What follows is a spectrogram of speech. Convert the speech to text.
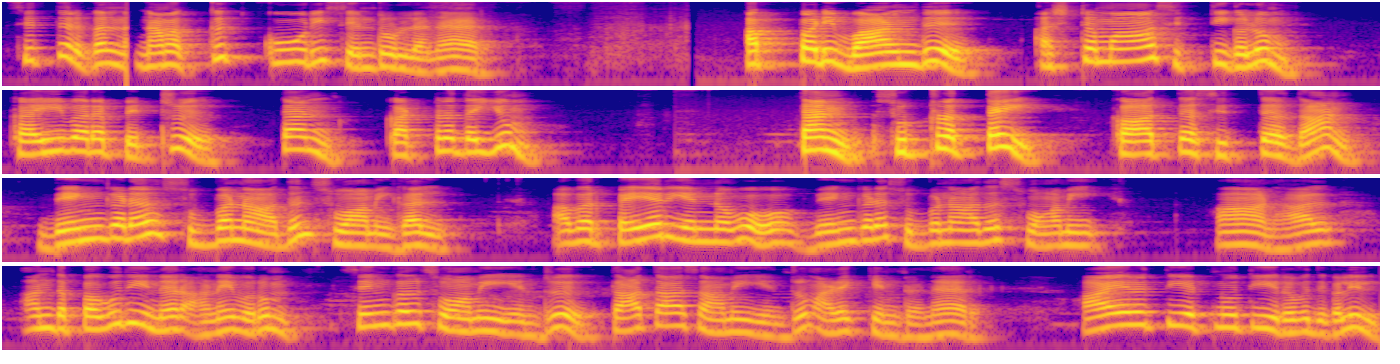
சித்தர்கள் நமக்குக் கூறி சென்றுள்ளனர். அப்படி வாழ்ந்து அஷ்டமா சித்திகளும் கைவரப்பெற்று தன் கற்றதையும் தன் சுற்றத்தை காத்த சித்தர் தான் வெங்கட சுப்பநாதன் சுவாமிகள். அவர் பெயர் என்னவோ வெங்கட சுப்பநாத சுவாமி. ஆனால் அந்த பகுதியினர் அனைவரும் செங்கல் சுவாமி என்று தாத்தாசாமி என்றும் அழைக்கின்றனர். ஆயிரத்தி எட்நூற்றி இருபதுகளில்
